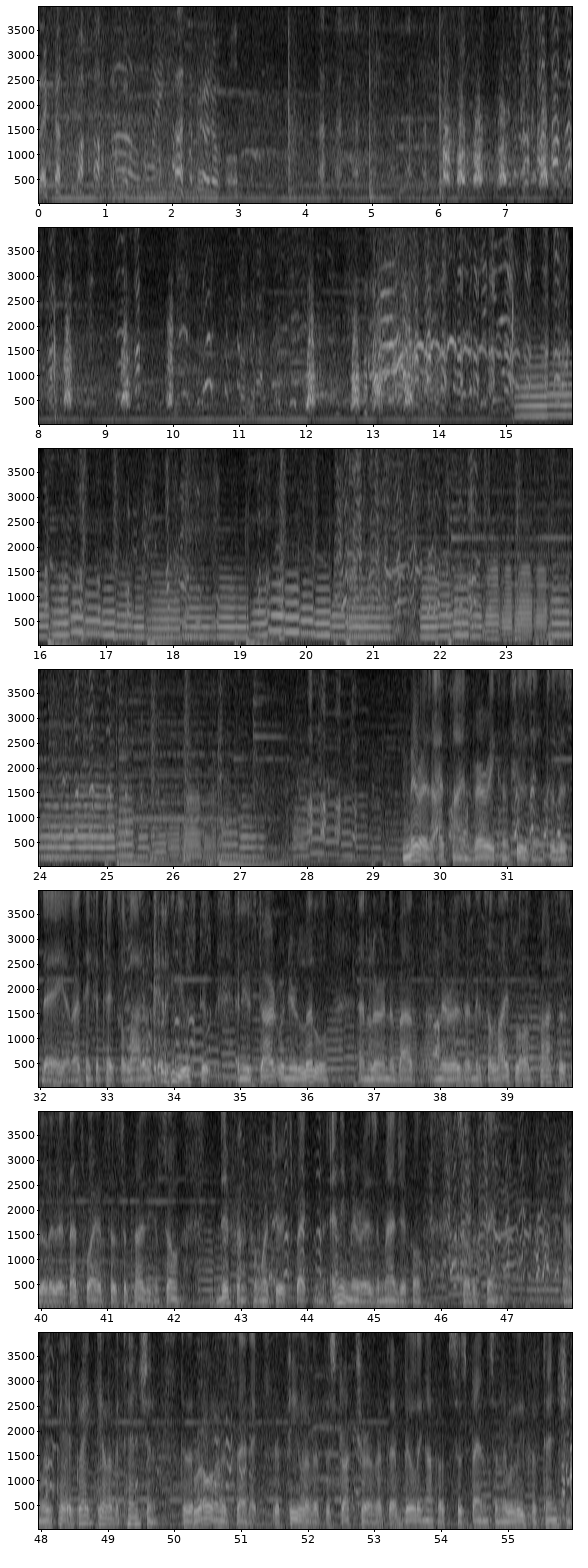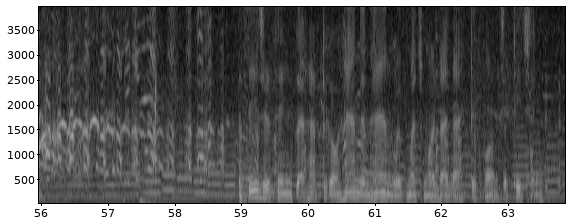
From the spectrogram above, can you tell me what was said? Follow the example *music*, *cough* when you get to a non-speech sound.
Make us smile. That's beautiful. Mirrors I find very confusing to this day, and I think it takes a lot of *laughs* getting used to. And you start when you're little and learn about mirrors, and it's a lifelong process, really. That's why it's so surprising. It's so different from what you expect. Any mirror is a magical sort of thing. And we pay a great deal of attention to the role of aesthetics, the feel of it, the structure of it, the building up of suspense and the relief of tension. But these are things that have to go hand in hand with much more didactic forms of teaching.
